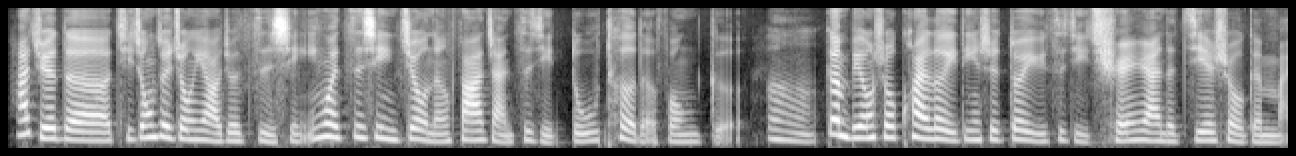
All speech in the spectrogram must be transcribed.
她觉得其中最重要就是自信，因为自信就能发展自己独特的风格。嗯，更不用说快乐，一定是对于自己全然的接受跟满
